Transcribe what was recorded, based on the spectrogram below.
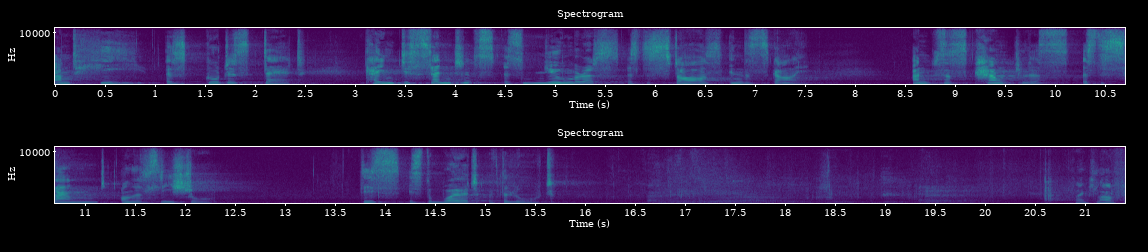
and he as good as dead, came descendants as numerous as the stars in the sky and as countless as the sand on the seashore. This is the word of the Lord. Thanks, love.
